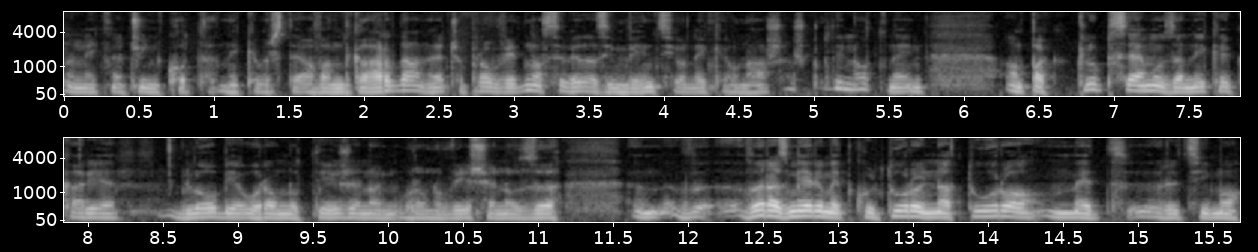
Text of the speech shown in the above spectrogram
na nek način kot neke vrste avantgarda, ne, čeprav vedno, seveda, z invencijo nekaj vnašaš tudi not. Ne, in, ampak kljub vsemu za nekaj, kar je globje uravnoteženo in uravnovešeno z, v, v razmerju med kulturo in naturo, med recimo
